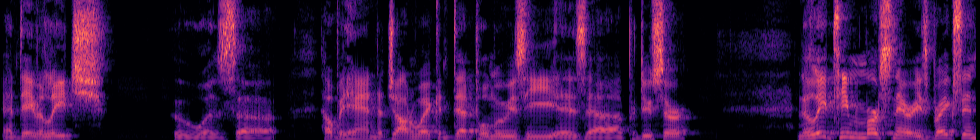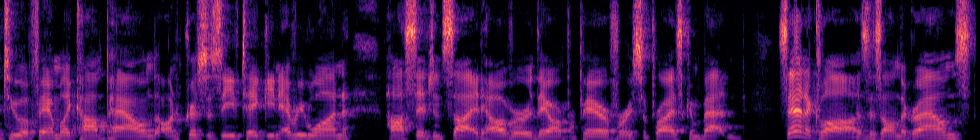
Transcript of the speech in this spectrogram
and David Leitch, who was uh, helping hand to John Wick and Deadpool movies. He is a producer. An elite team of mercenaries breaks into a family compound on Christmas Eve, taking everyone hostage inside. However, they aren't prepared for a surprise combatant. Santa Claus is on the grounds,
